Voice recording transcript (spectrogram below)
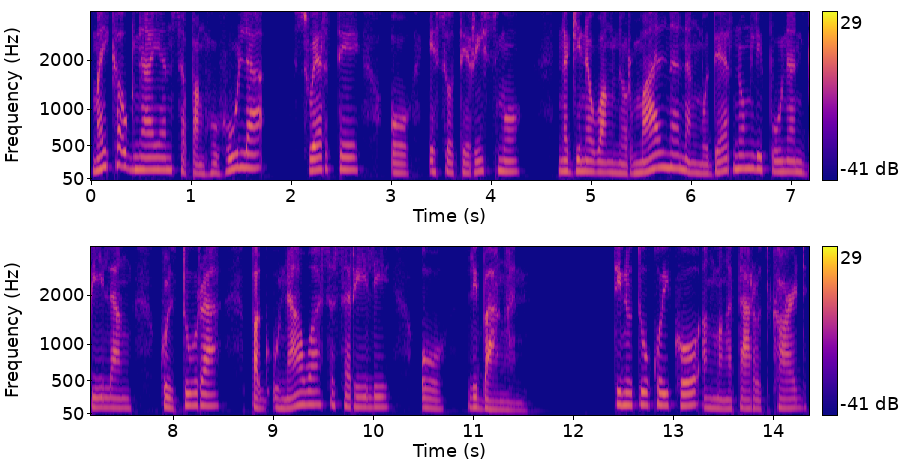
may kaugnayan sa panghuhula, swerte o esoterismo na ginawang normal na ng modernong lipunan bilang kultura, pag-unawa sa sarili o libangan. Tinutukoy ko ang mga tarot card,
